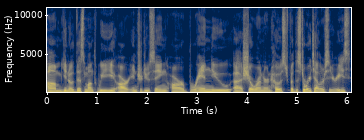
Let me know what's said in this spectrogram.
Um, you know, this month we are introducing our brand new uh, showrunner and host for the Storyteller series.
